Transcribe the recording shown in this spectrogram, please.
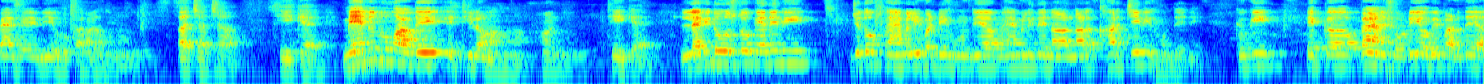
ਪੈਸੇ ਦੀ ਉਹ ਕਰਦਾ ਹਾਂਜੀ, ਹੁੰਦਾ ਹਾਂਜੀ। ਅੱਛਾ ਅੱਛਾ ਠੀਕ ਹੈ। ਮਿਹਨਤ ਤੂੰ ਆਪਦੇ ਇੱਥੇ ਹੀ ਲਾਉਣਾ ਹੁੰਦਾ। ਹਾਂਜੀ। ਠੀਕ ਹੈ। ਲੈ ਵੀ ਦੋਸਤੋ ਕਹਿੰਦੇ ਵੀ ਜਦੋਂ ਫੈਮਿਲੀ ਵੱਡੀ ਹੁੰਦੀ ਆ ਫੈਮਿਲੀ ਦੇ ਨਾਲ ਨਾਲ ਖਰਚੇ ਵੀ ਹੁੰਦੇ ਨੇ। ਕਿਉਂਕਿ ਇੱਕ ਭੈਣ ਛੋਟੀ ਆ ਉਹ ਵੀ ਪੜ੍ਹਦੇ ਆ।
